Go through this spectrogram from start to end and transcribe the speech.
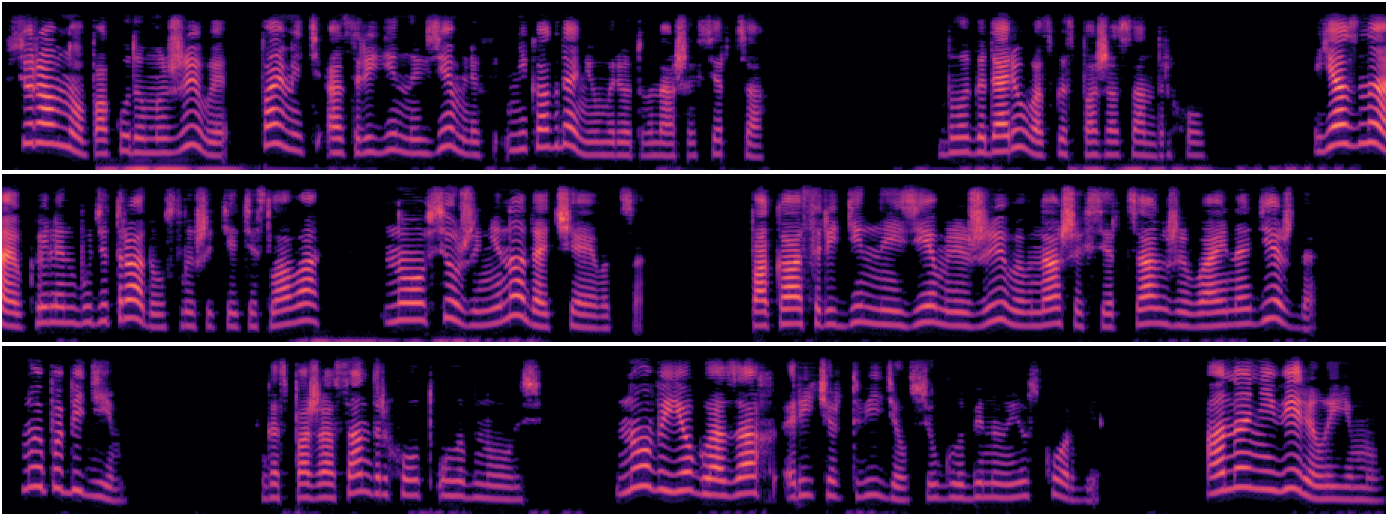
все равно, покуда мы живы, память о Срединных землях никогда не умрет в наших сердцах. Благодарю вас, госпожа Сандерхолд. Я знаю, Кэлен будет рада услышать эти слова, но все же не надо отчаиваться. Пока срединные земли живы, в наших сердцах жива и надежда. Мы победим. Госпожа Сандерхолд улыбнулась, но в ее глазах Ричард видел всю глубину ее скорби. Она не верила ему.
